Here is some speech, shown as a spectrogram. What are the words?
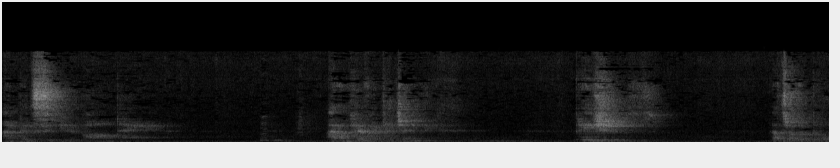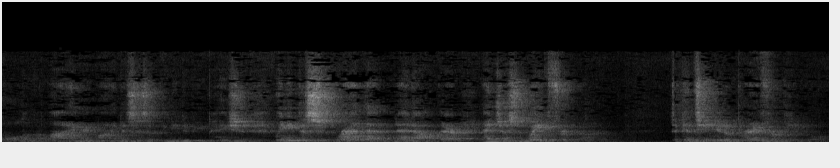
I could sit here all day. I don't care if I catch anything. Patience. That's what the pole and the line remind us is that we need to be patient. We need to spread that net out there and just wait for God. To continue to pray for people.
